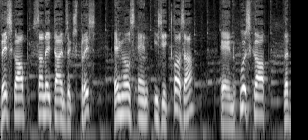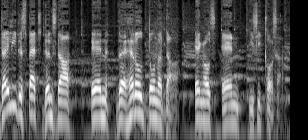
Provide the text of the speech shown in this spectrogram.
Weskaap Sunday Times Express Engels en isiXhosa en Ooskaap The Daily Dispatch Dinsdae en The Herald Donderdag Engels en isiXhosa.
